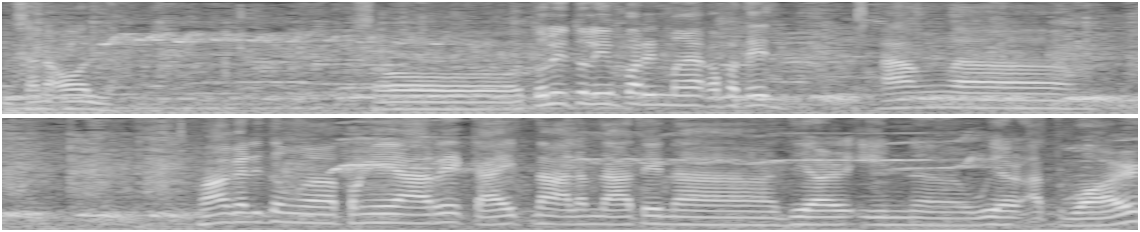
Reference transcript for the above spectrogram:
Ayan, sana all. So, tuloy-tuloy pa rin mga kapatid ang ah, mga ganitong ah, pangyayari kahit na alam natin na they are in ah, we are at war.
